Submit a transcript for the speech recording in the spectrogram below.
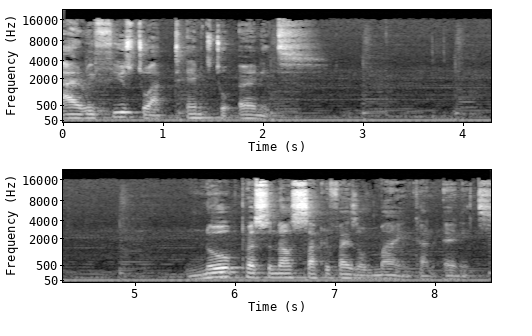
I refuse to attempt to earn it. No personal sacrifice of mine can earn it.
